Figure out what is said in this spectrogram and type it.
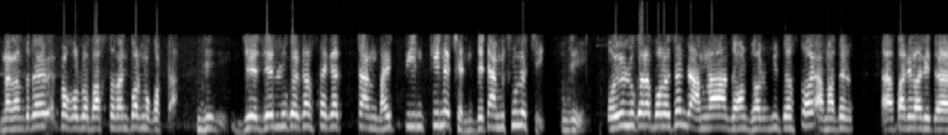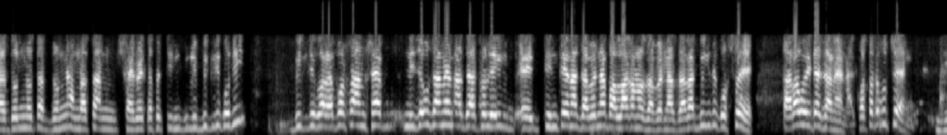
মেলান্তরের প্রকল্প বাস্তবায়ন কর্মকর্তা। জি জি। যে যে লোকের কাছ থেকে চান ভাই পিন কিনেছেন যেটা আমি শুনেছি। জি। ওই লোকেরা বলেছেন যে আমরা যখন ঝড় বিধ্বস্ত হয় আমাদের পারিবারিক দৈন্যতার জন্য আমরা চান সাহেবের কাছে টিনগুলি বিক্রি করি। বিক্রি করার পর চান সাহেব নিজেও জানে না যে আসলে এই এই টিন কেনা যাবে না বা লাগানো যাবে না। যারা বিক্রি করছে তারাও এটা জানে না। কথাটা বুঝছেন?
